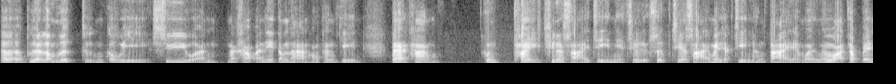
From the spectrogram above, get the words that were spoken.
เอ่อเพื่อลำลึกถึงกวีซีหยวนนะครับ อันนี้ตำนานของทั้งจีน แต่ทางคนไทยเชื้อสายจีนเนี่ยชื่อสืบเชื้อสายมาจากจีนทั้งใต้เนี่ยไม่ไม่ว่าจะเป็น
